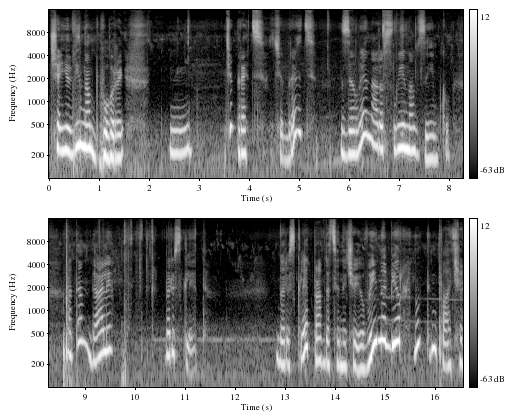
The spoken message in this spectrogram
чайові набори. Чебрець, чебрець, зелена рослина взимку. А там далі бересклет. Бересклет, правда, це не чайовий набір, ну тим паче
